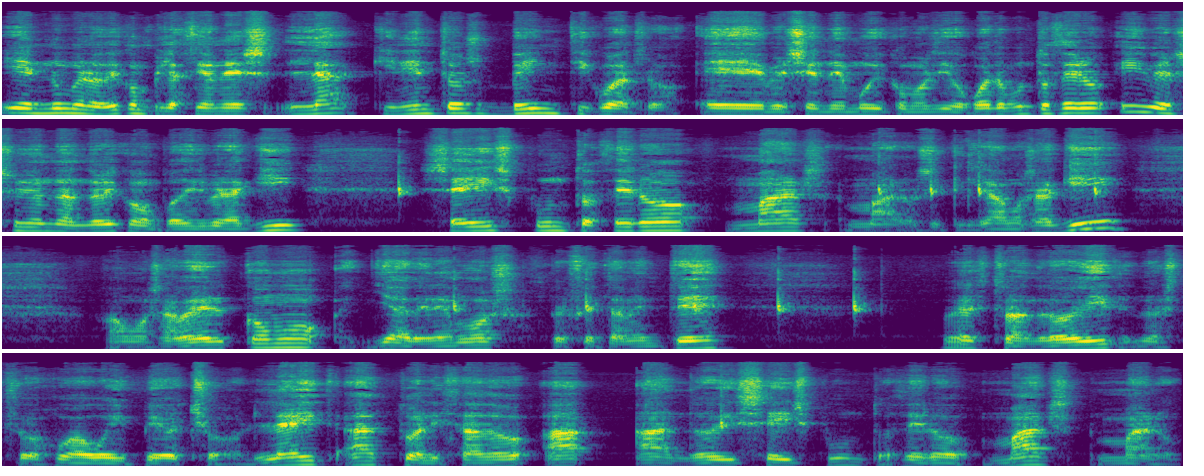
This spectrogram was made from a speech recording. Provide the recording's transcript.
y el número de compilaciones la 524, eh, versión de MIUI como os digo 4.0 y versión de Android como podéis ver aquí 6.0 más malo. Si clicamos aquí, vamos a ver cómo ya tenemos perfectamente nuestro Android, nuestro Huawei P8 Lite actualizado a Android 6.0 más malo.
